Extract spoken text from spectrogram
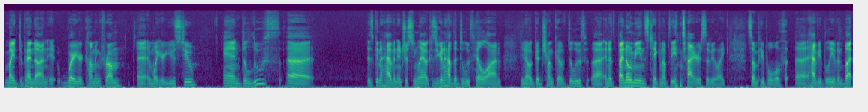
might depend on it, where you're coming from uh, and what you're used to. And Duluth uh, is going to have an interesting layout because you're going to have the Duluth Hill on, you know, a good chunk of Duluth, uh, and it's by no means taken up the entire city like some people will uh, have you believe in. But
